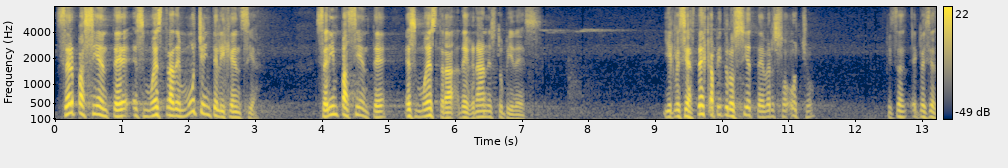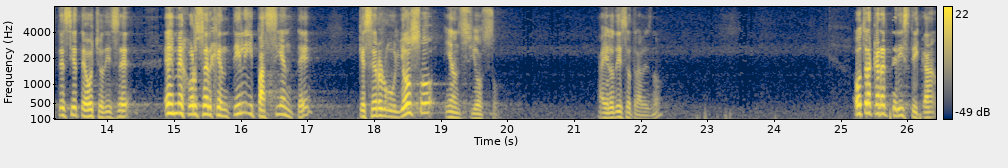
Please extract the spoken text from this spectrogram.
Ser paciente es muestra de mucha inteligencia. Ser impaciente es muestra de gran estupidez. Y Eclesiastés capítulo 7, verso 8. Eclesiastés 7, 8 dice, es mejor ser gentil y paciente que ser orgulloso y ansioso. Ahí lo dice otra vez, ¿no? Otra característica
